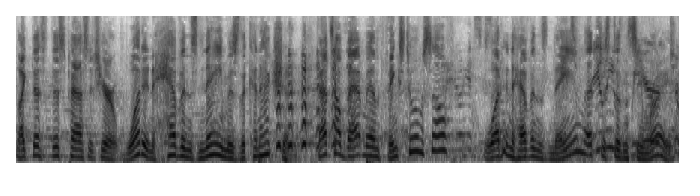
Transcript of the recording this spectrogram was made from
like this this passage here. What in heaven's name is the connection? That's how Batman thinks to himself. It's What in heaven's name? that really just doesn't seem right. To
